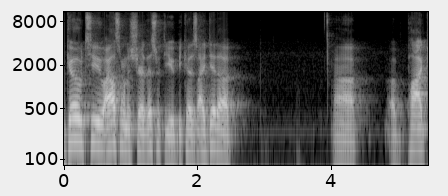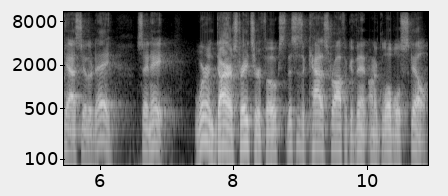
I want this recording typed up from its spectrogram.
go to, I also want to share this with you because I did a, uh, a podcast the other day saying, hey, we're in dire straits here, folks. This is a catastrophic event on a global scale.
